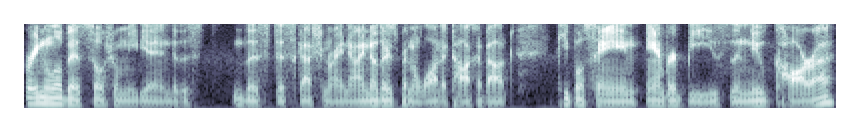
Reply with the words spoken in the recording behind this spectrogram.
bringing a little bit of social media into this this discussion right now. I know there's been a lot of talk about people saying Amber B's the new Cara.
